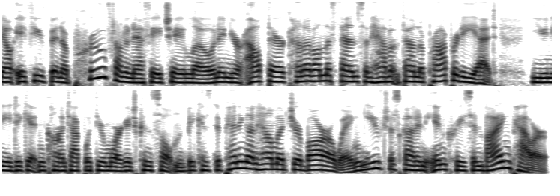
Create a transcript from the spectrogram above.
Now, if you've been approved on an FHA loan and you're out there kind of on the fence and haven't found a property yet, you need to get in contact with your mortgage consultant because depending on how much you're borrowing, you've just got an increase in buying power,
